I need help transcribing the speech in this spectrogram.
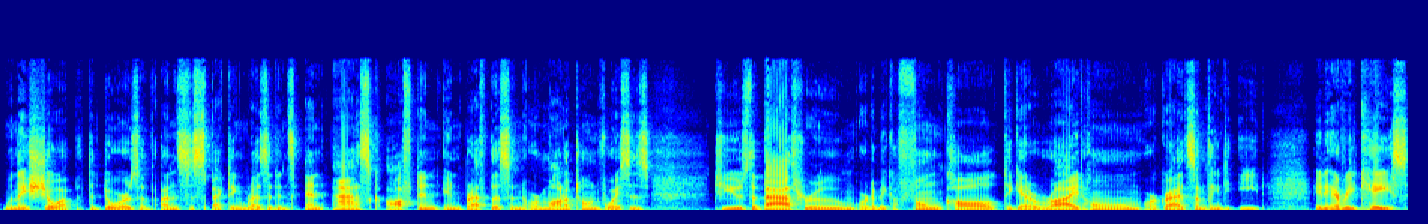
when they show up at the doors of unsuspecting residents and ask, often in breathless and or monotone voices, to use the bathroom or to make a phone call, to get a ride home or grab something to eat. In every case,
